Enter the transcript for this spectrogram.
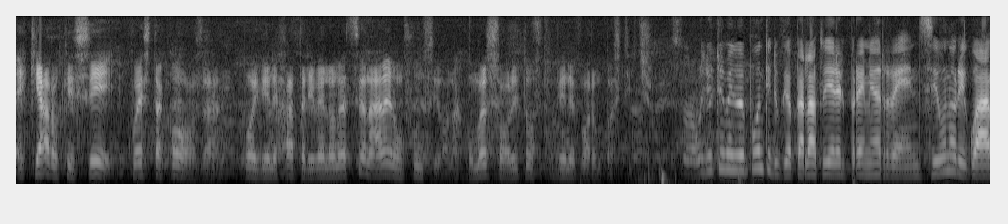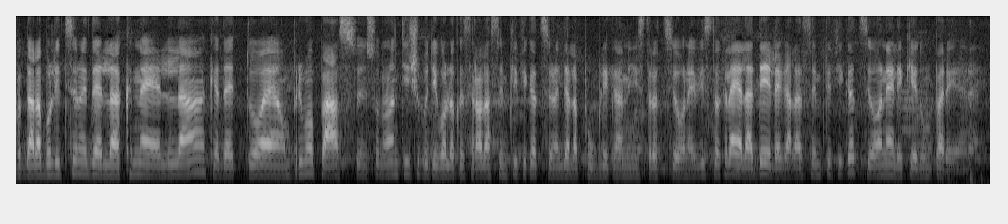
È chiaro che se questa cosa poi viene fatta a livello nazionale non funziona, come al solito viene fuori un pasticcio. Sono gli ultimi due punti di cui ha parlato ieri il Premier Renzi, uno riguarda l'abolizione del CNEL che ha detto è un primo passo, insomma un anticipo di quello che sarà la semplificazione della pubblica amministrazione, visto che lei la delega alla semplificazione le chiedo un parere.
